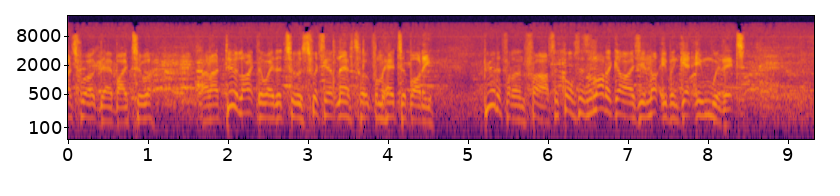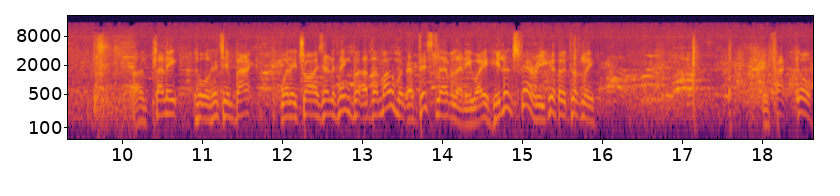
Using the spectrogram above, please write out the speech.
Nice work there by Tua. And I do like the way that is switching that left hook from head to body. Beautiful and fast. Of course, there's a lot of guys who not even get in with it. And plenty who will hit him back when he tries anything. But at the moment, at this level anyway, he looks very good, doesn't he? In fact, oh,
